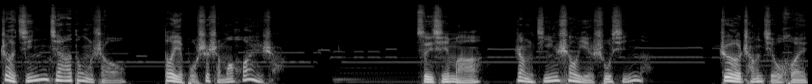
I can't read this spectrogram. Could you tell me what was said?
这金家动手，倒也不是什么坏事。最起码让金少爷舒心了，这场酒会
